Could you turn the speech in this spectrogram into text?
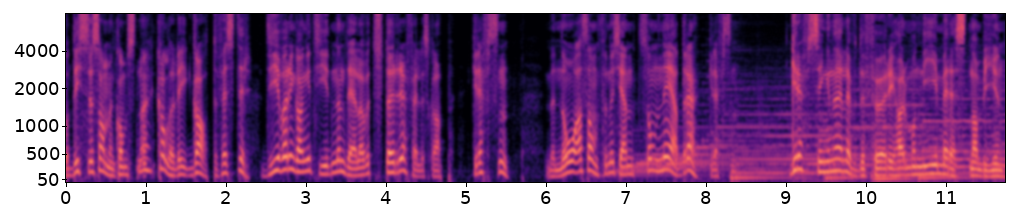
og disse sammenkomstene kaller de gatefester. De var en gang i tiden en del av et større fellesskap, Grefsen. Men nå er samfunnet kjent som Nedre Grefsen. Grefsingene levde før i harmoni med resten av byen,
